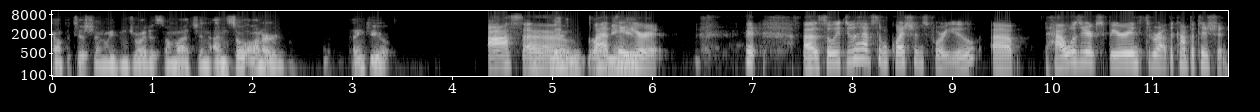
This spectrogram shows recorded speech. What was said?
competition. We've enjoyed it so much and I'm so honored. Thank you. Awesome. Glad to hear it. uh, so we do have some questions for you. Uh, how was your experience throughout the competition?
